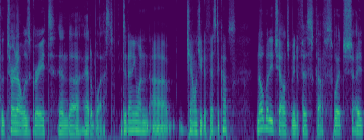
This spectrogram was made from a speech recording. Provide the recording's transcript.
the turnout was great, and uh, I had a blast. Did anyone uh, challenge you to fisticuffs? Nobody challenged me to fisticuffs, which I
